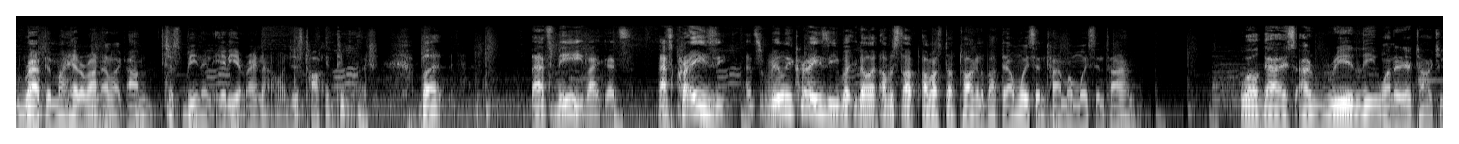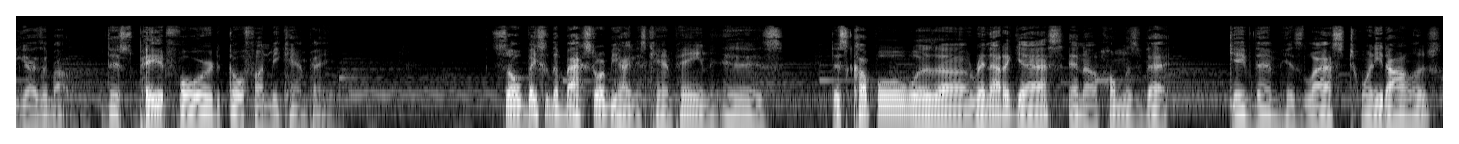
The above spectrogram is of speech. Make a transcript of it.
wrapping my head around that. Like I'm just being an idiot right now and just talking too much. But that's me. Like that's that's crazy. That's really crazy. But you know what? I'm gonna stop. I'm gonna stop talking about that. I'm wasting time. I'm wasting time. Well, guys, I really wanted to talk to you guys about this Pay It Forward GoFundMe campaign. So basically, the backstory behind this campaign is this couple was uh, ran out of gas, and a homeless vet gave them his last twenty dollars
